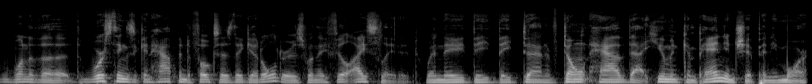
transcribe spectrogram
one of the worst things that can happen to folks as they get older is when they feel isolated, when they they they kind of don't have that human companionship anymore.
